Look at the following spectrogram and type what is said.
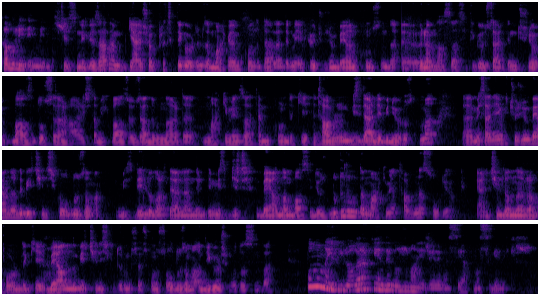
kabul edilmelidir. Kesinlikle. Zaten yani şöyle pratikte gördüğümüzde mahkeme bu konuda değerlendirme yapıyor. Çocuğun beyanı konusunda e, önemli hassasiyeti gösterdiğini düşünüyorum. Bazı dosyalar hariç tabii ki bazı özel durumlarda mahkemenin zaten bu konudaki tavrını bizler de biliyoruz ama e, Mesela diyelim ki çocuğun beyanlarında bir çelişki olduğu zaman biz delil olarak değerlendirdiğimiz bir beyandan bahsediyoruz. Bu durumda mahkemenin tavrı nasıl oluyor? Yani şimdi alınan rapordaki beyanlı bir çelişki durumu söz konusu olduğu zaman adli görüşme odasında. Bununla ilgili olarak yeniden uzman incelemesi yapması gerekir.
